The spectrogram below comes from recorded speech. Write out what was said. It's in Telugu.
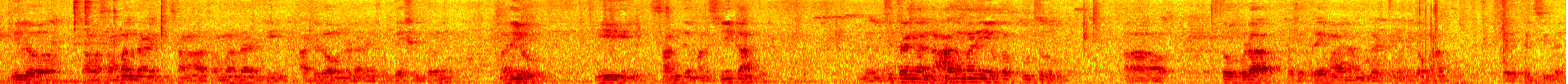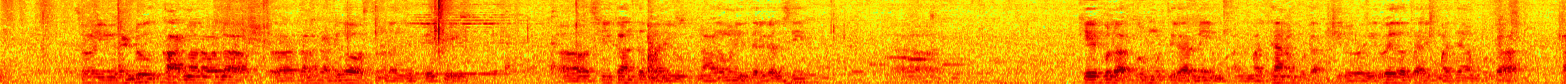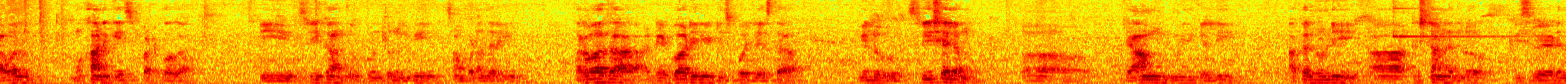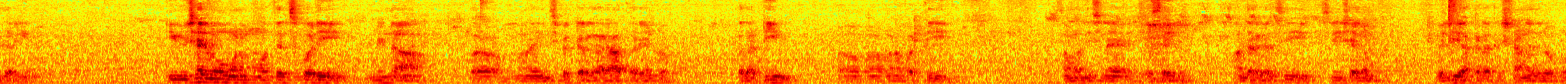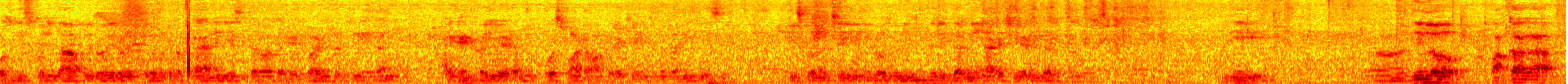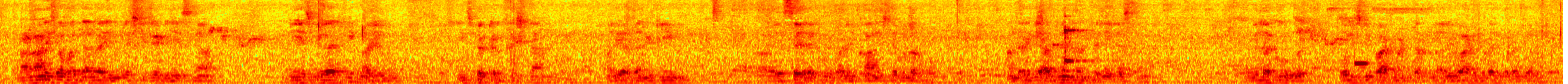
దీనిలో తమ సంబంధానికి సంబంధానికి అడ్డుగా ఉండడనే ఉద్దేశంతో మరియు ఈ సంధ్య మన శ్రీకాంత్. విచిత్రంగా నాగమణి యొక్క కూతురు తో కూడా కొంచెం ప్రేమాయణం గడిచినట్టుగా మనకు తెలిసిందని సో ఈ రెండు కారణాల వల్ల తనకు అడ్డుగా వస్తున్నాడని చెప్పేసి శ్రీకాంత్ మరియు నాగమణి ఇద్దరు కలిసి కేకుల గురుమూర్తి గారిని మధ్యాహ్నం పూట ఇరవై ఇరవై ఐదో తారీఖు మధ్యాహ్నం పూట టవల్ ముఖానికి వేసి పట్టుకోగా ఈ శ్రీకాంత్ గొంతు నిలిపి చంపడం జరిగింది. తర్వాత డెడ్ బాడీని డిస్పోజ్ చేస్తా వీళ్ళు శ్రీశైలం డ్యామ్ మీదకి వెళ్ళి అక్కడి నుండి ఆ, కృష్ణానదిలో విసిరివేయడం జరిగింది. ఈ విషయము మనము తెలుసుకొని నిన్న మన ఇన్స్పెక్టర్ గారి ఆధ్వర్యంలో కదా టీం మన వనపర్తి సంబంధించిన ఎస్ఐలు అందరు కలిసి శ్రీశైలం వెళ్ళి అక్కడ కృష్ణానదిలో బోటు తీసుకొని దాదాపు ఇరవై ఇరవై కిలోమీటర్ల ప్రయాణం చేసిన తర్వాత డెడ్ బాడీ దొరికింది దాన్ని ఐడెంటిఫై చేయడం పోస్ట్ మార్టం అక్కడ చేయించడం అన్నీ చేసి తీసుకొని వచ్చి ఈరోజు నిందితులు ఇద్దరిని అరెస్ట్ చేయడం జరుగుతుంది. ఇది దీనిలో పక్కాగా ప్రణాళికాబద్ధంగా ఇన్వెస్టిగేట్ చేసిన డిఎస్పీ గారికి మరియు ఇన్స్పెక్టర్ కృష్ణ మరియు అతని టీం ఎస్ఐలకు మరియు కానిస్టేబుల్లకు అందరికీ అభినందనలు తెలియజేస్తున్నాను. వీళ్ళకు పోలీస్ డిపార్ట్మెంట్ తరఫున రివార్డు కూడా ఇవ్వడం జరుగుతుంది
